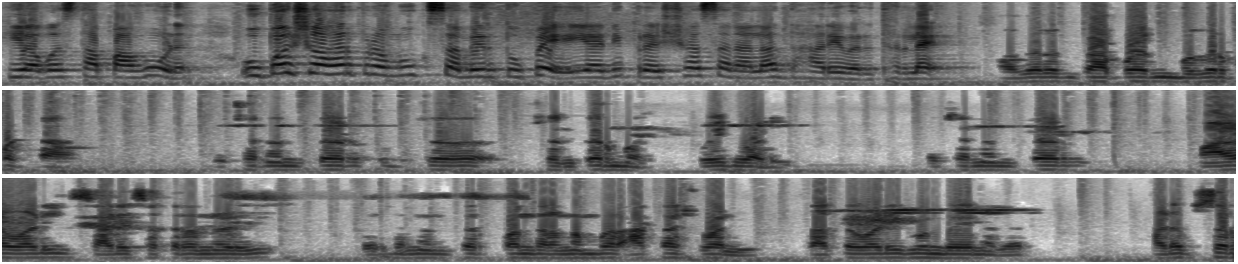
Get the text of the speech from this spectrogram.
ही अवस्था पाहून उपशहर प्रमुख समीर तुपे यांनी प्रशासनाला धारेवर धरलंय. साधारणतः आपण मगरपट्टा त्याच्यानंतर तुमचं शंकरमठ वैदवाडी. त्याच्यानंतर माळवाडी साडेसतरा नळी त्याच्यानंतर पंधरा नंबर आकाशवाणी तातवाडी गोंदयनगर हडपसर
